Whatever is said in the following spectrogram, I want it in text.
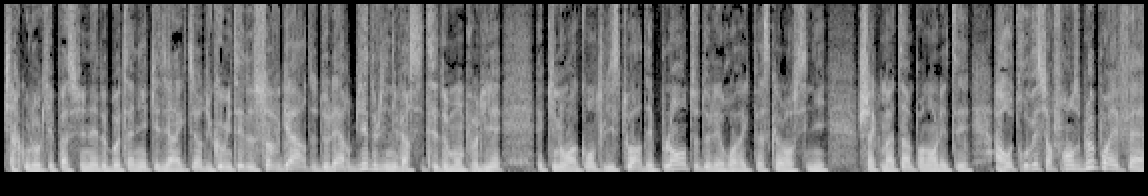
Pierre Coulot, qui est passionné de botanique et directeur du comité de sauvegarde de l'herbier de l'université de Montpellier, et qui nous raconte l'histoire des plantes de l'héros avec Pascal Rossini chaque matin pendant l'été. À retrouver sur francebleu.fr.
